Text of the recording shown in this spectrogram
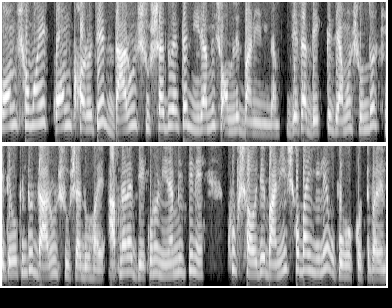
কম সময়ে, কম খরচে দারুণ সুস্বাদু একটা নিরামিষ অমলেট বানিয়ে নিলাম। যেটা দেখতে যেমন সুন্দর, খেতেও কিন্তু দারুণ সুস্বাদু হয়। আপনারা যে কোনো নিরামিষ দিনে খুব সহজে বানিয়ে সবাই মিলে উপভোগ করতে পারেন।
